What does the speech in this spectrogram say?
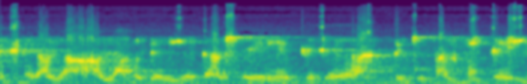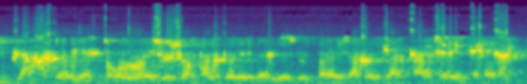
en general hablamos de dietas eh, que sean principalmente inflamatorias, todo eso son factores de riesgo para desarrollar cáncer en general.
